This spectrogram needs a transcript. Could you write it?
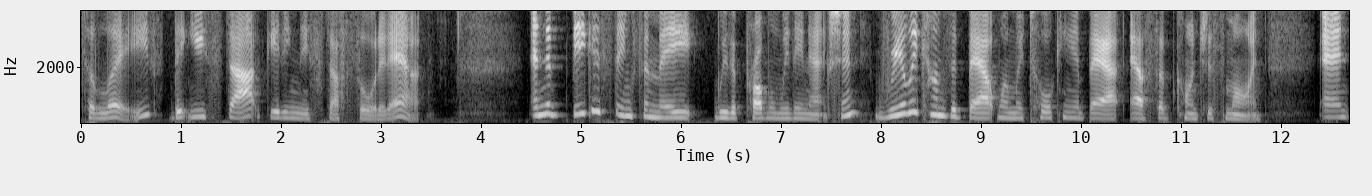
to leave, that you start getting this stuff sorted out. And the biggest thing for me with a problem with inaction really comes about when we're talking about our subconscious mind. And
